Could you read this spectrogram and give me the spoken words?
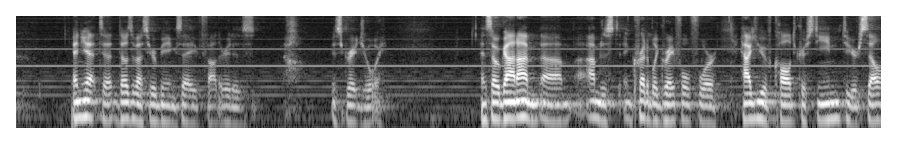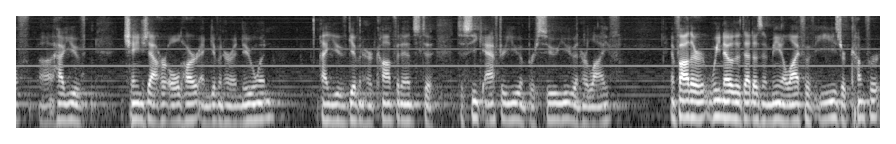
and yet, to those of us who are being saved, Father, it is it's great joy. And so, God, I'm, um, I'm just incredibly grateful for how you have called Christine to yourself, uh, how you've changed out her old heart and given her a new one, how you've given her confidence to, to seek after you and pursue you in her life. And Father, we know that that doesn't mean a life of ease or comfort,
